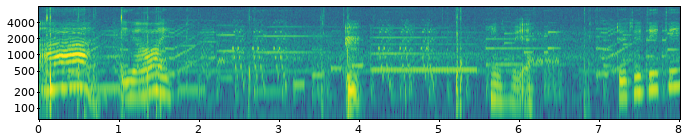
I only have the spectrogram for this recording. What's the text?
Á, jaj. Én hülye. Tü tü tü tü.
